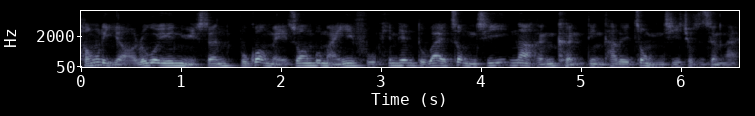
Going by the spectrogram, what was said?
同理啊，如果一个女生不逛美妆、不买衣服，偏偏独爱重机，那很肯定她对重机就是真爱。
